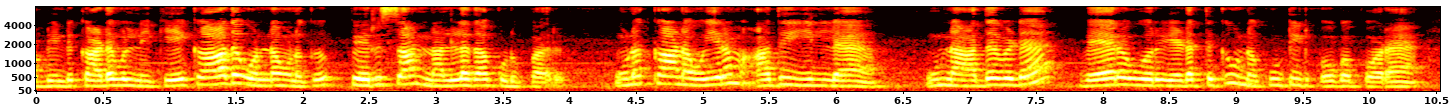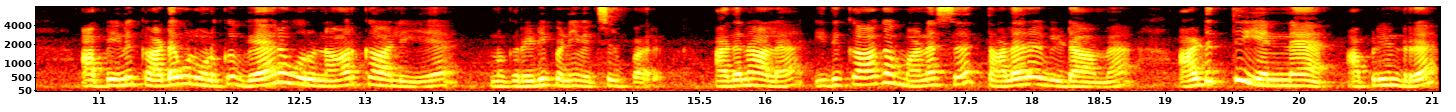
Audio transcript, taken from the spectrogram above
அப்படின்ட்டு கடவுள் நீ கேட்காத ஒன்றை உனக்கு பெருசாக நல்லதாக கொடுப்பாரு. உனக்கான உயரம் அது இல்லை. உன்னை அதை விட வேற ஒரு இடத்துக்கு உன்னை கூட்டிகிட்டு போக போகிறேன் அப்படின்னு கடவுள் உனக்கு வேற ஒரு நாற்காலிய உனக்கு ரெடி பண்ணி வச்சிருப்பாரு. அதனால இதுக்காக மனசை தளர விடாம அடுத்து என்ன அப்படின்ற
